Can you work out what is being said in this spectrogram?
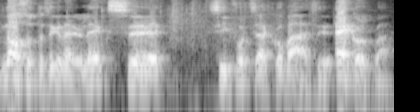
no sottosegretario, l'ex sì, forse al Copasir. Eccolo qua.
